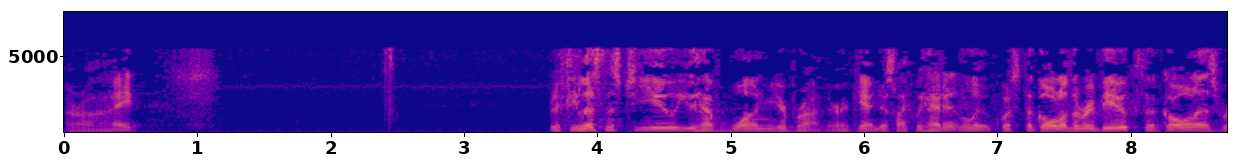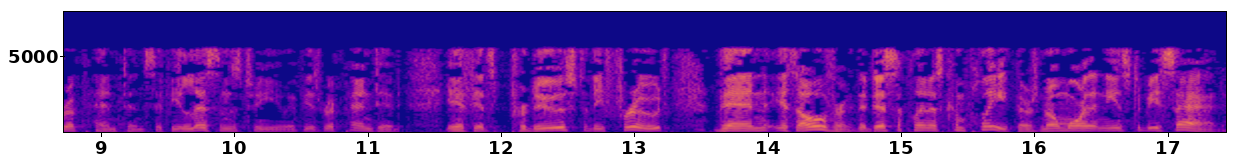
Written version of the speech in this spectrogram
All right? But if he listens to you, you have won your brother. Again, just like we had it in Luke. What's the goal of the rebuke? The goal is repentance. If he listens to you, if he's repented, if it's produced the fruit, then it's over. The discipline is complete. There's no more that needs to be said.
